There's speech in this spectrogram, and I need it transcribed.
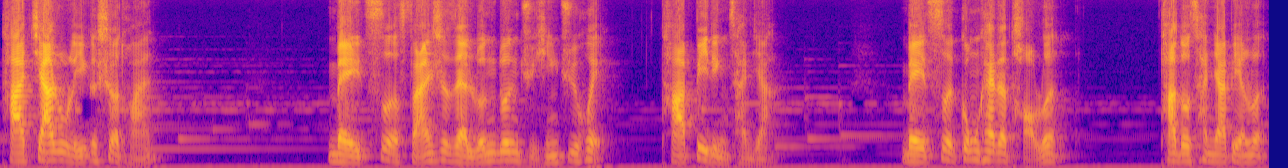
他加入了一个社团，每次凡是在伦敦举行聚会，他必定参加；每次公开的讨论，他都参加辩论。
